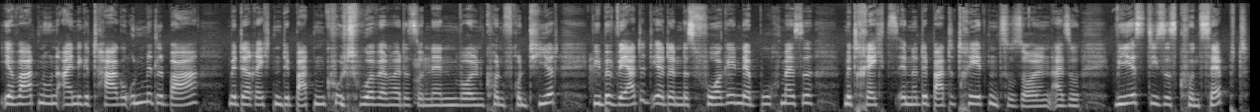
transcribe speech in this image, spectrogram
Ihr wart nun einige Tage unmittelbar mit der rechten Debattenkultur, wenn wir das so nennen wollen, konfrontiert. Wie bewertet ihr denn das Vorgehen der Buchmesse, mit rechts in eine Debatte treten zu sollen? Also wie ist dieses Konzept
